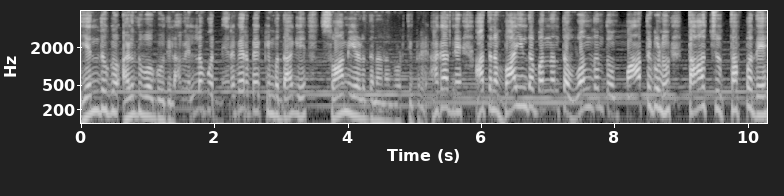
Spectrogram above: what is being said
ಎಂದಿಗೂ ಅಳ್ದು ಹೋಗುವುದಿಲ್ಲ. ಅವೆಲ್ಲವೂ ನೆರವೇರ್ಬೇಕೆಂಬುದಾಗಿ ಸ್ವಾಮಿ ಹೇಳೋದನ್ನ ನಾವು ನೋಡ್ತೀವಿ ಹಾಗಾದ್ರೆ ಆತನ ಬಾಯಿಂದ ಬಂದಂತ ಒಂದೊಂದು ಮಾತುಗಳು ತಾಚು ತಪ್ಪದೆ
